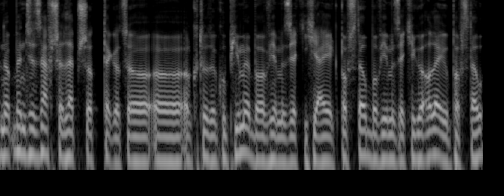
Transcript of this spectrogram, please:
no, będzie zawsze lepszy od tego, co, o, o, który kupimy, bo wiemy z jakich jajek powstał, bo wiemy z jakiego oleju powstał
